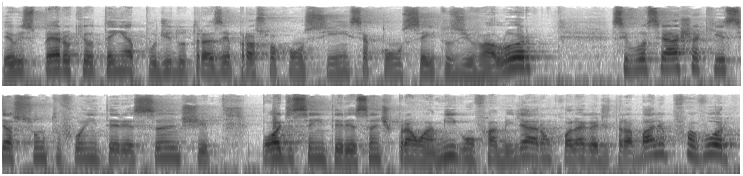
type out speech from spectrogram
eu espero que eu tenha podido trazer para a sua consciência conceitos de valor. Se você acha que esse assunto foi interessante, pode ser interessante para um amigo, um familiar, um colega de trabalho, por favor,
